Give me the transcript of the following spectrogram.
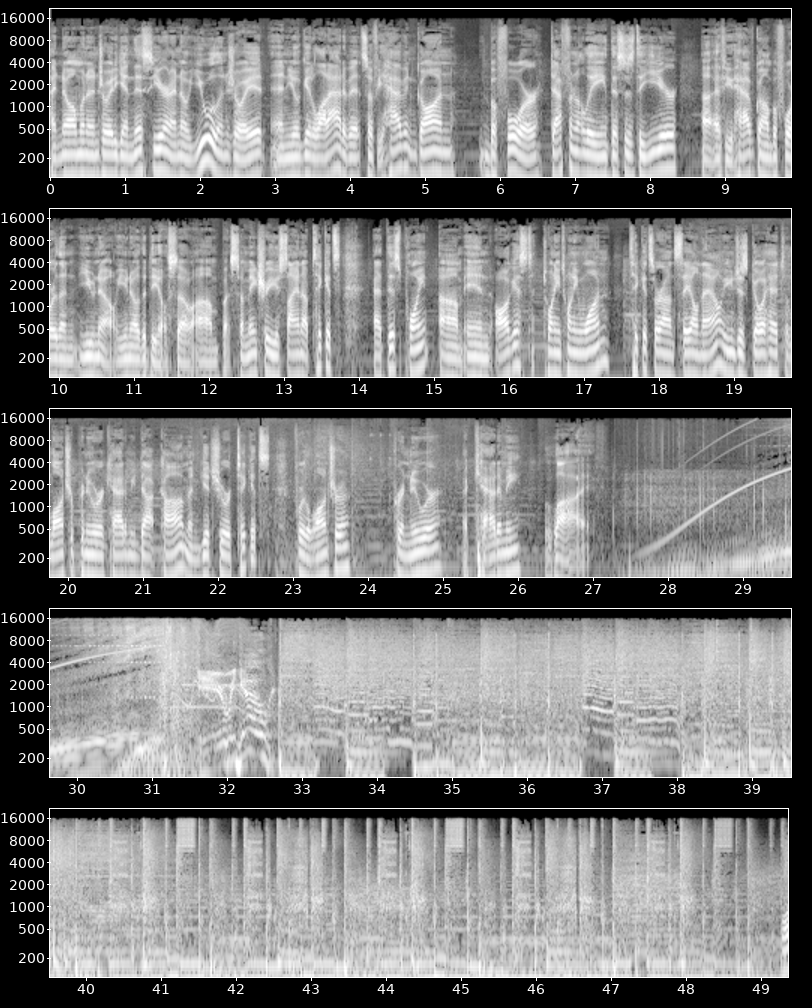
I know I'm going to enjoy it again this year, and I know you will enjoy it, and you'll get a lot out of it. So if you haven't gone before, definitely this is the year. Uh, if you have gone before, then you know you know the deal. So, um, but so make sure you sign up. Tickets at this point um, in August 2021. Tickets are on sale now. You can just go ahead to lawntrepreneur.academy.com and get your tickets for the Lawntrepreneur Academy Live. Here we go.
